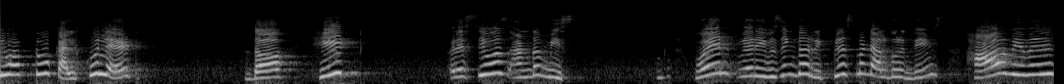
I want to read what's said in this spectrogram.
you have to calculate the hit ratios and the miss. Okay. When we are using the replacement algorithms, how we will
